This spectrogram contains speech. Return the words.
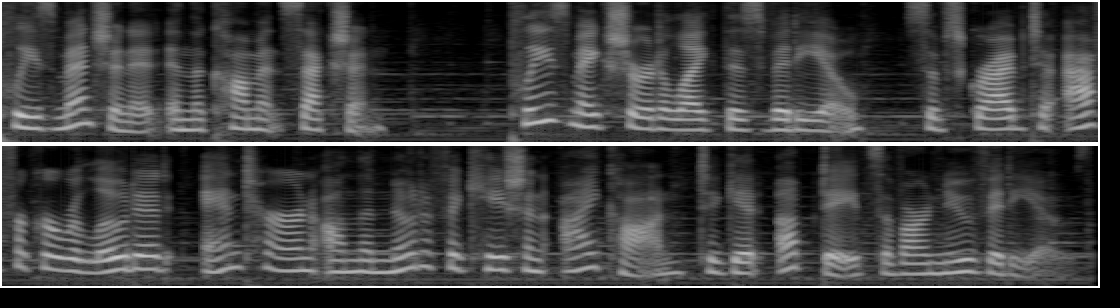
please mention it in the comment section. Please make sure to like this video, subscribe to Africa Reloaded, and turn on the notification icon to get updates of our new videos.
